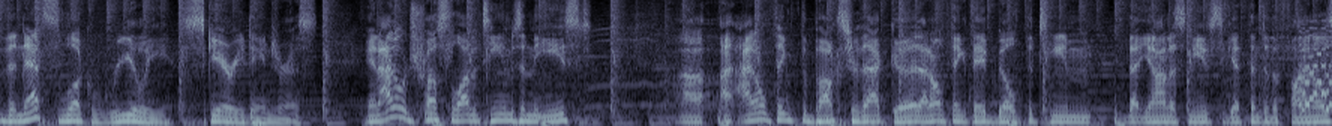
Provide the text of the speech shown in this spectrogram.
The Nets look really scary dangerous. And I don't trust a lot of teams in the East. Uh, I, I don't think the Bucks are that good. I don't think they built the team that Giannis needs to get them to the finals.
